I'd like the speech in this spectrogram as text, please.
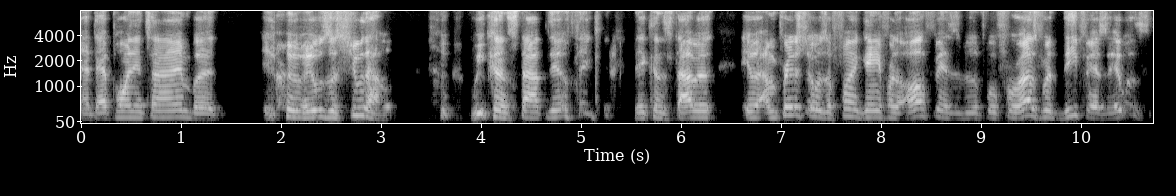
at that point in time. But it, it was a shootout. we couldn't stop them. They, they couldn't stop it. it. I'm pretty sure it was a fun game for the offense, but for, for us, for the defense, it was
